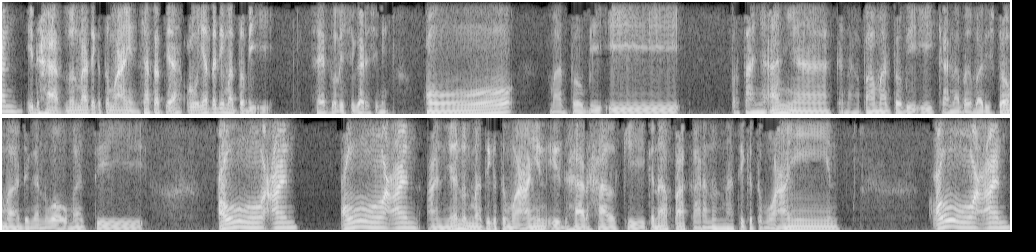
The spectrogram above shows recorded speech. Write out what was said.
U'an idhar nun mati ketemu ain. Catat ya. U-nya tadi matobi'i. Saya tulis juga di sini. U matobi'i. Pertanyaannya, kenapa matobi'i? Karena berbaris domah dengan waw mati. U'an U'an Annya nun mati ketemu ain idhar halki. Kenapa? Karena nun mati ketemu ain. U'an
